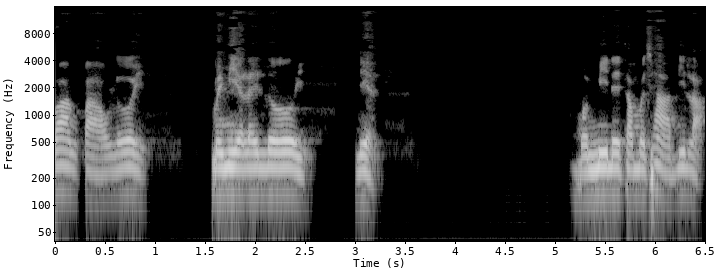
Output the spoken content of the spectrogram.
ว่างเปล่าเลย ไม่มีอะไรเลย เนี่ย มันมีในธรรมชาตินี่แหละ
